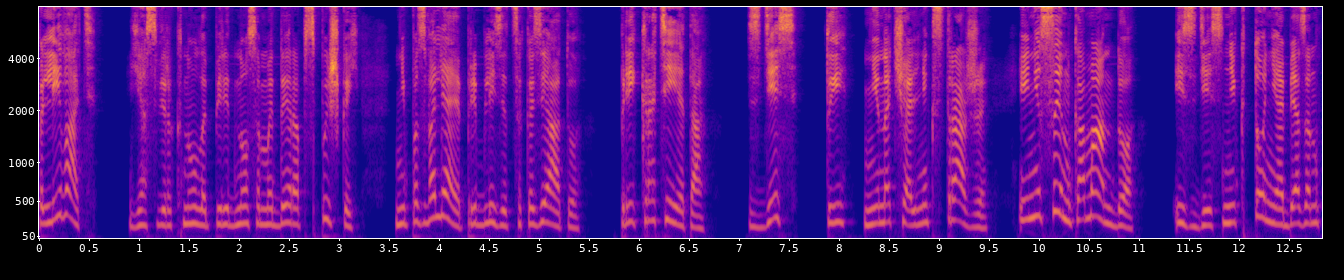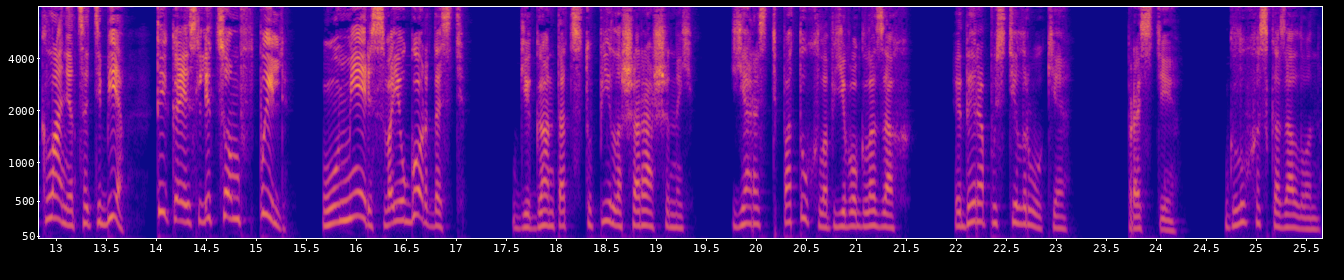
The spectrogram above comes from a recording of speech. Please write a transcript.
Плевать! Я сверкнула перед носом Эдера вспышкой, не позволяя приблизиться к азиату. Прекрати это! Здесь Ты не начальник стражи и не сын командо. И здесь никто не обязан кланяться тебе, тыкаясь лицом в пыль. Умерь свою гордость!» Гигант отступил ошарашенный. Ярость потухла в его глазах. Эдер опустил руки. «Прости», — глухо сказал он.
